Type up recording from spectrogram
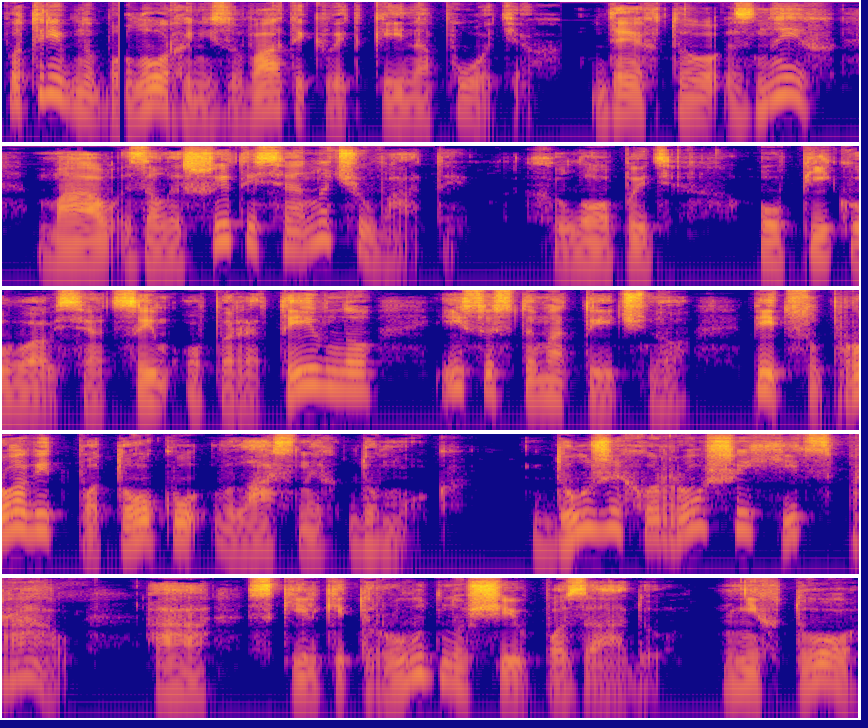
потрібно було організувати квитки на потяг. Дехто з них мав залишитися ночувати. Хлопець опікувався цим оперативно і систематично під супровід потоку власних думок. Дуже хороший хід справ, а скільки труднощів позаду. Ніхто,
